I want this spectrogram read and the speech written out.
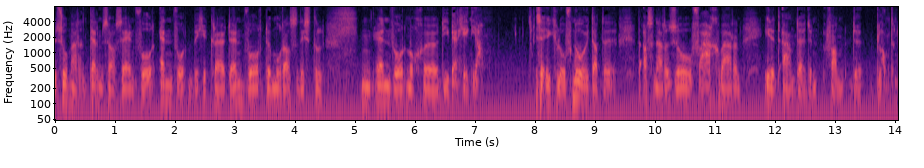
zomaar een term zou zijn voor en voor biggekruid en voor de moerasdistel mm, en voor nog die bergenia. Ik geloof nooit dat de, de Assenaren zo vaag waren in het aanduiden van de planten.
